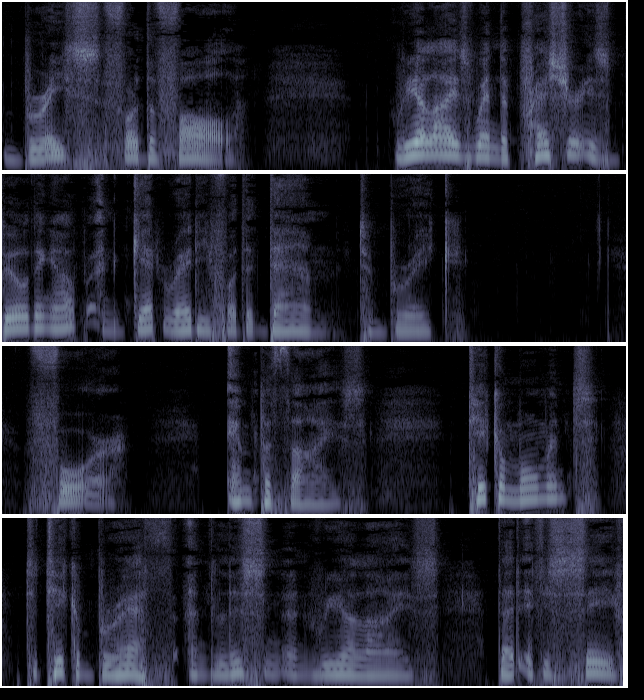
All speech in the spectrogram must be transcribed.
Brace for the fall. Realize when the pressure is building up and get ready for the dam to break. 4. Empathize. Take a moment to take a breath and listen and realize that it is safe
